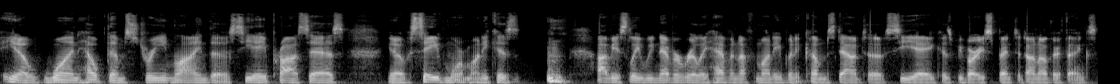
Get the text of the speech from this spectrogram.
you know, one, help them streamline the CA process, you know, save more money because obviously we never really have enough money when it comes down to CA because we've already spent it on other things.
